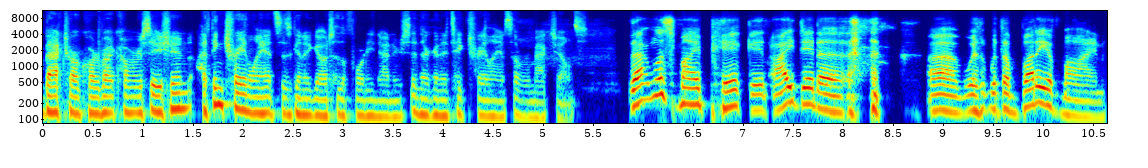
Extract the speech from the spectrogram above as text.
back to our quarterback conversation i think trey lance is going to go to the 49ers and they're going to take trey lance over mac jones that was my pick and i did a uh, with with a buddy of mine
